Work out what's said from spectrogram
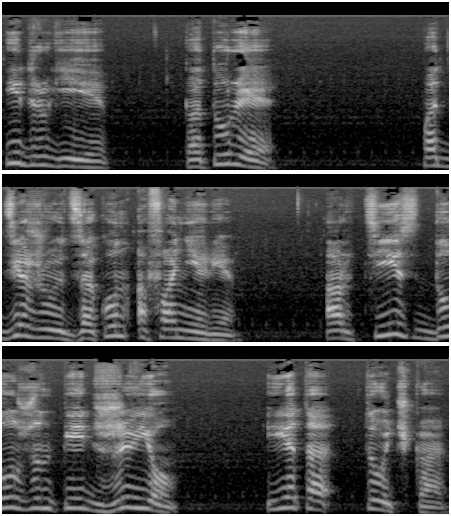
и другие, которые поддерживают закон о фанере. Артист должен петь живьем. И это точка.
